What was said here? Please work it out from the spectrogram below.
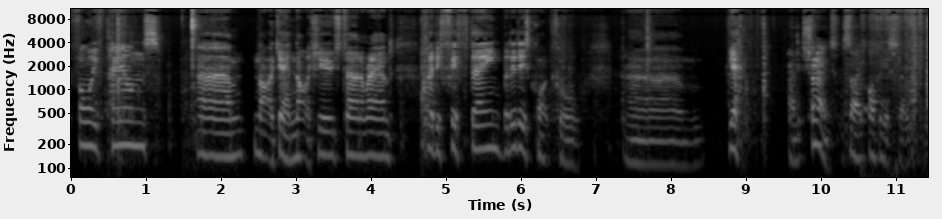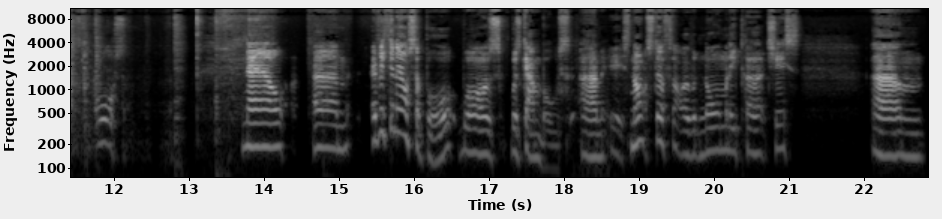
five pounds. Um, not again, not a huge turnaround, maybe 15, but it is quite cool. Um, yeah, and it trains, so obviously it's awesome. Now, um, everything else I bought was was gambles. Um, it's not stuff that I would normally purchase. Um,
